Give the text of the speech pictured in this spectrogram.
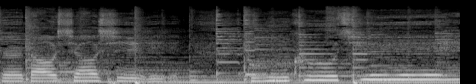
得到消息，不哭泣，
